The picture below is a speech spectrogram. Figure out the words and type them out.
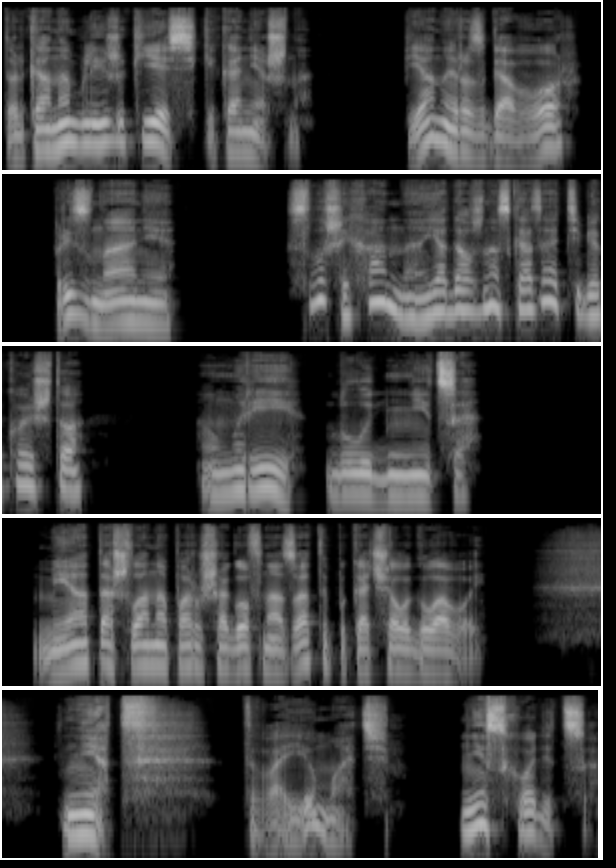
Только она ближе к Ессике, конечно. Пьяный разговор, признание. «Слушай, Ханна, я должна сказать тебе кое-что». «Умри, блудница». Мия отошла на пару шагов назад и покачала головой. «Нет, твою мать, не сходится».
